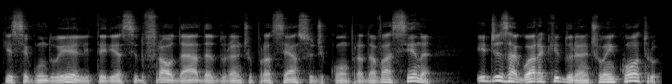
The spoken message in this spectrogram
que, segundo ele, teria sido fraudada durante o processo de compra da vacina, e diz agora que, durante o encontro,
